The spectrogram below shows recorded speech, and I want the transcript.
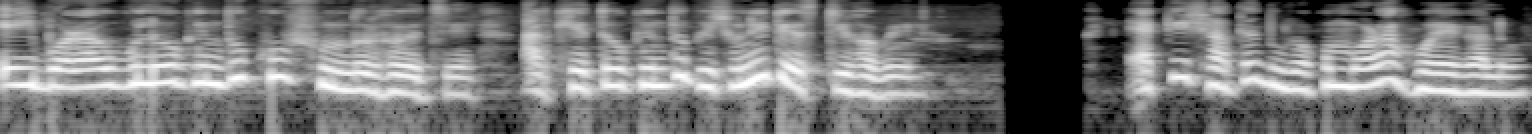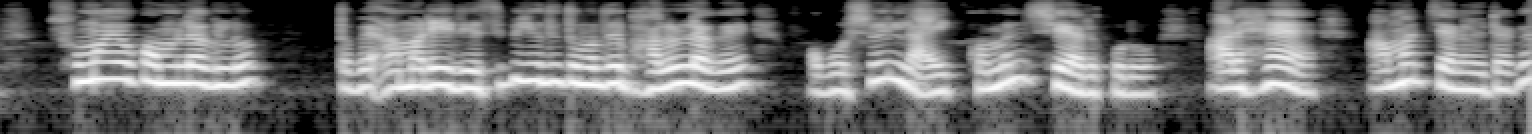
এই বড়াগুলোও কিন্তু খুব সুন্দর হয়েছে আর খেতেও কিন্তু ভীষণই টেস্টি হবে। একই সাথে দুরকম বড়া হয়ে গেল, সময়ও কম লাগল। তবে আমার এই রেসিপি যদি তোমাদের ভালো লাগে, অবশ্যই লাইক কমেন্ট শেয়ার করো। আর হ্যাঁ আমার চ্যানেলটাকে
